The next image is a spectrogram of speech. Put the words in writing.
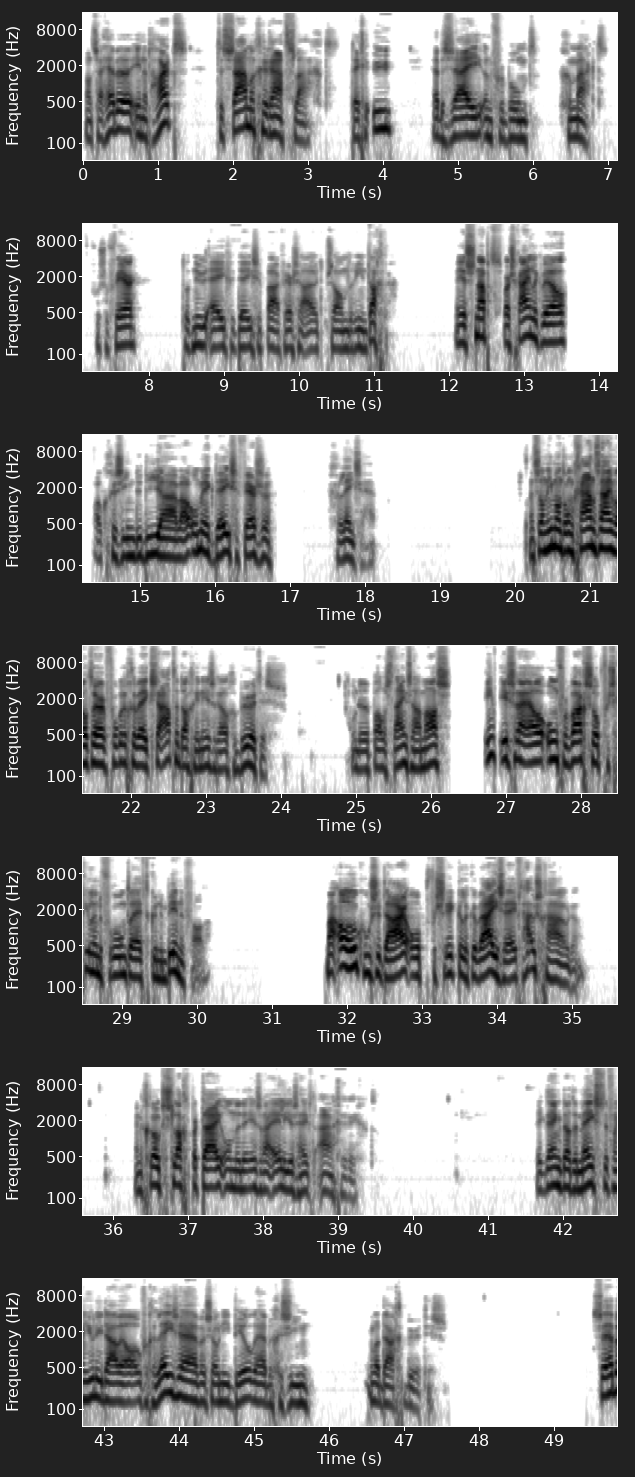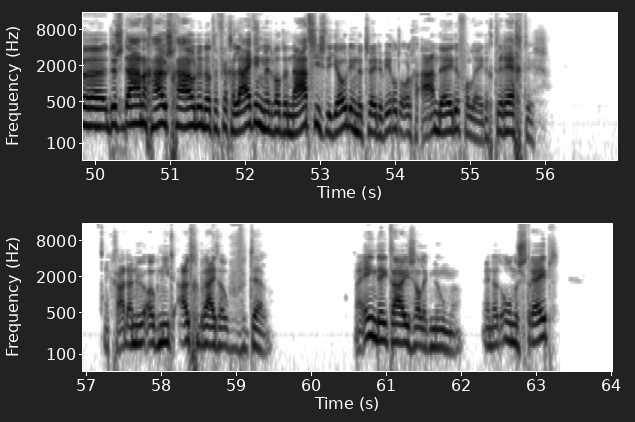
Want zij hebben in het hart tezamen geraadslaagd. Tegen u hebben zij een verbond gemaakt. Voor zover tot nu even deze paar versen uit Psalm 83. En je snapt waarschijnlijk wel, ook gezien de dia, waarom ik deze versen gelezen heb. Het zal niemand omgaan zijn wat er vorige week zaterdag in Israël gebeurd is. Hoe de Palestijnse Hamas in Israël onverwachts op verschillende fronten heeft kunnen binnenvallen. Maar ook hoe ze daar op verschrikkelijke wijze heeft huisgehouden. En een grote slachtpartij onder de Israëliërs heeft aangericht. Ik denk dat de meesten van jullie daar wel over gelezen hebben, zo niet beelden hebben gezien wat daar gebeurd is. Ze hebben dusdanig huis gehouden dat de vergelijking met wat de nazi's de Joden in de Tweede Wereldoorlog aandeden volledig terecht is. Ik ga daar nu ook niet uitgebreid over vertellen. Maar één detail zal ik noemen. En dat onderstreept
